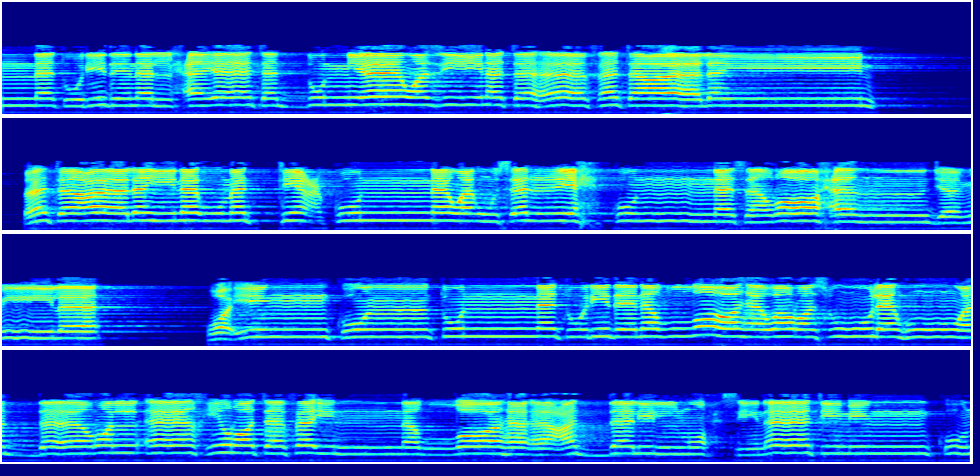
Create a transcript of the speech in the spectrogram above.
تردن الحياة الدنيا وزينتها فتعالين. فتعالين أمتعكن وأسرحكن سراحا جميلا. وإن كنتن تردن الله ورسوله والدار الآخرة فإن الله أعد للمحسنات منكن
